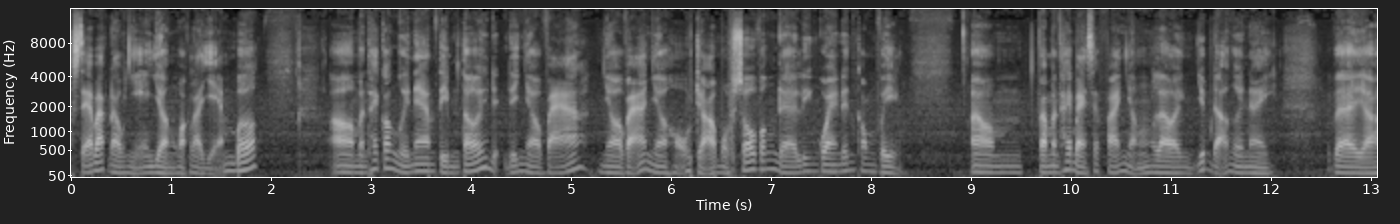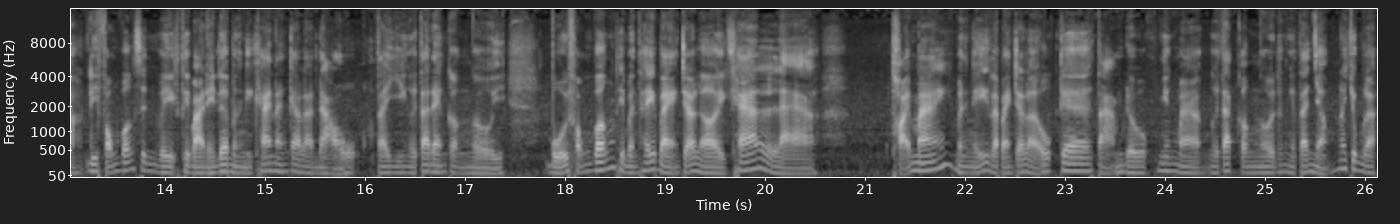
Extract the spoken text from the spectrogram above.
sẽ bắt đầu nhẹ dần hoặc là giảm bớt. Uh, mình thấy có người nam tìm tới để, để nhờ vả nhờ vả nhờ hỗ trợ một số vấn đề liên quan đến công việc. Um, và mình thấy bạn sẽ phải nhận lời giúp đỡ người này về uh, đi phỏng vấn xin việc thì bài này lên mình nghĩ khả năng cao là đậu. Tại vì người ta đang cần người. Buổi phỏng vấn thì mình thấy bạn trả lời khá là thoải mái. Mình nghĩ là bạn trả lời ok tạm được. Nhưng mà người ta cần người nên người ta nhận. Nói chung là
